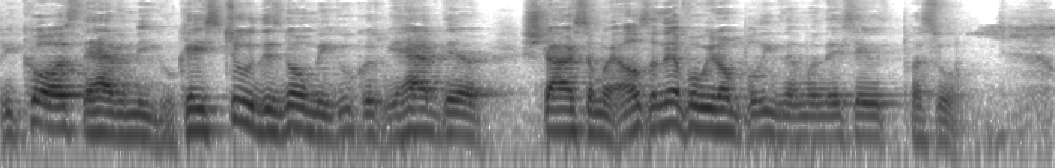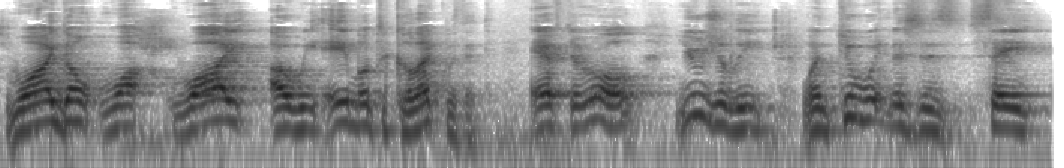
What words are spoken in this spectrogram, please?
because they have a migu. Case two, there's no migu because we have their shtar somewhere else, and therefore we don't believe them when they say it's pasul. Why don't why, why are we able to collect with it? After all, usually when two witnesses say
